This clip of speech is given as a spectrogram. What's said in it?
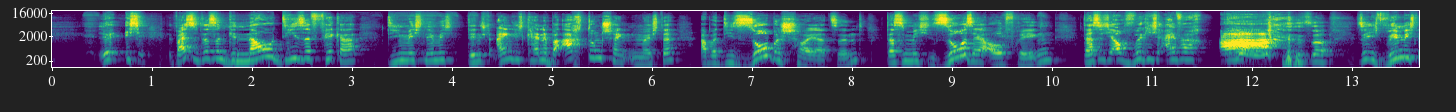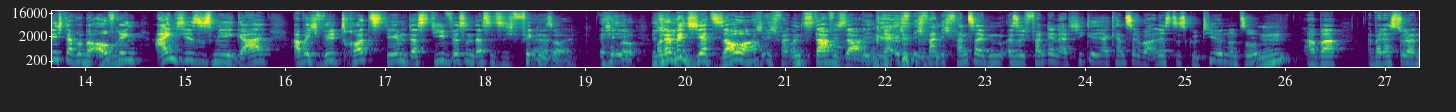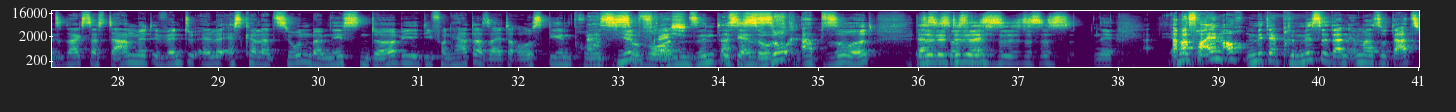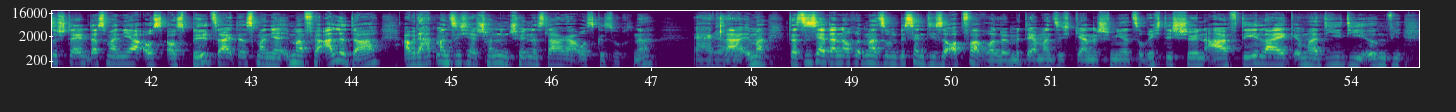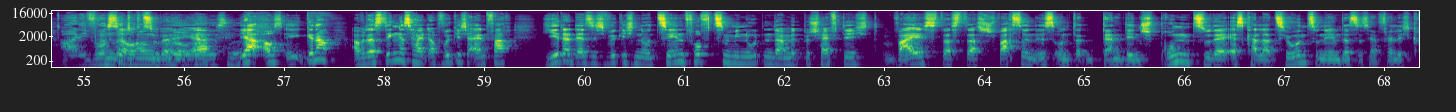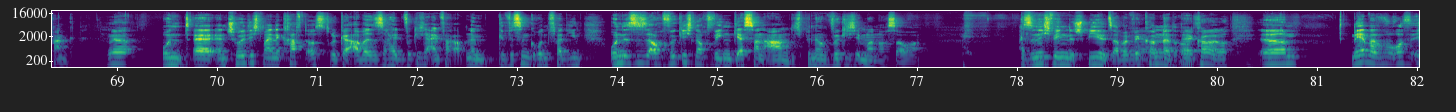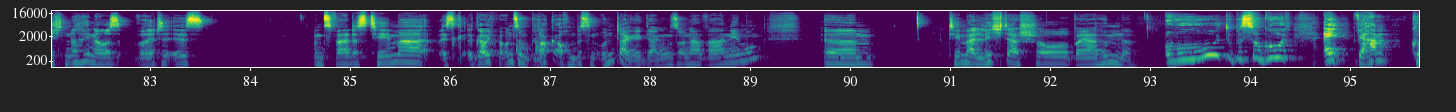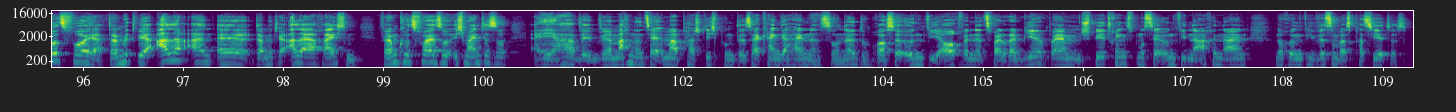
Ich, weißt du, das sind genau diese Ficker, die mich nämlich, denen ich eigentlich keine Beachtung schenken möchte, aber die so bescheuert sind, dass sie mich so sehr aufregen, dass ich auch wirklich einfach, ah, so, so, ich will mich nicht darüber aufregen, eigentlich ist es mir egal, aber ich will trotzdem, dass die wissen, dass sie sich ficken Ja. sollen. So. Und dann bin ich jetzt sauer ich- ich fand- und das darf ich sagen. Ja, ich, ich fand ich fand's halt, also ich fand den Artikel, ja, kannst du über alles diskutieren und so, Mhm. aber, aber dass du dann sagst, dass damit eventuelle Eskalationen beim nächsten Derby, die von Hertha-Seite ausgehen, provoziert so worden frech. sind, Das ist ja so, so absurd. Das also, ist so das, das ist, nee. Aber vor allem auch mit der Prämisse dann immer so darzustellen, dass man ja aus, aus Bildseite ist man ja immer für alle da, aber da hat man sich ja schon ein schönes Lager ausgesucht, ne? Ja, klar, immer. Das ist ja dann auch immer so ein bisschen diese Opferrolle, mit der man sich gerne schmiert. So richtig schön AfD-like, immer die, die irgendwie, oh, die Was ja auch genau ja, weiß, ne? ja aus, genau. Aber das Ding ist halt auch wirklich einfach, jeder, der sich wirklich nur 10, 15 Minuten damit beschäftigt, weiß, dass das Schwachsinn ist und dann den Sprung zu der Eskalation zu nehmen, das ist ja völlig krank. Ja. Und äh, entschuldigt meine Kraftausdrücke, aber es ist halt wirklich einfach ab einem gewissen Grund verdient. Und es ist auch wirklich noch wegen gestern Abend. Ich bin auch wirklich immer noch sauer. Also nicht wegen des Spiels, aber wir Ja, kommen da drauf. Ja, kommen wir noch. Ähm, nee, aber worauf ich noch hinaus wollte, ist, und zwar das Thema, ist, glaube ich, bei uns im Blog auch ein bisschen untergegangen, so in der Wahrnehmung. Ähm, Thema Lichtershow bei der Hymne. Oh, du bist so gut. Ey, wir haben kurz vorher, damit wir alle, äh, damit wir alle erreichen, wir haben kurz vorher so, ich meinte so, ey, ja, wir, wir machen uns ja immer ein paar Stichpunkte, ist ja kein Geheimnis, so, ne? Du brauchst ja irgendwie auch, wenn du zwei, drei Bier beim Spiel trinkst, musst du ja irgendwie nachhinein noch irgendwie wissen, was passiert ist.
